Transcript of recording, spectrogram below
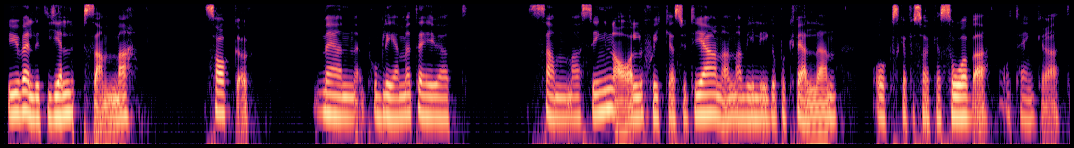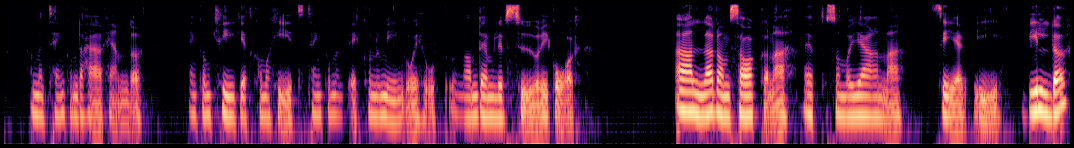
Det är ju väldigt hjälpsamma saker. Men problemet är ju att samma signal skickas ut till hjärnan när vi ligger på kvällen och ska försöka sova och tänker att ja, men tänk om det här händer. Tänk om kriget kommer hit, tänk om inte ekonomin går ihop, undrar om den blev sur igår. Alla de sakerna, eftersom vår hjärna ser i bilder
